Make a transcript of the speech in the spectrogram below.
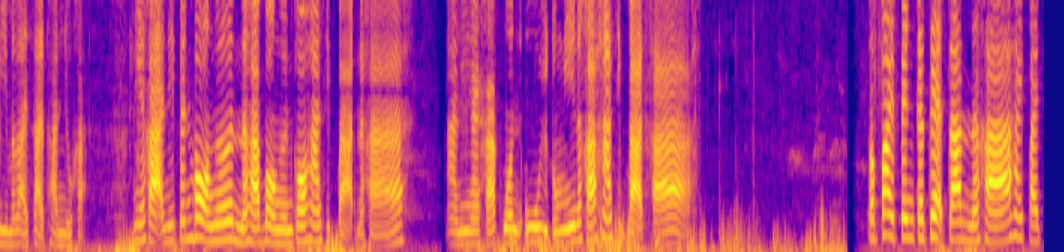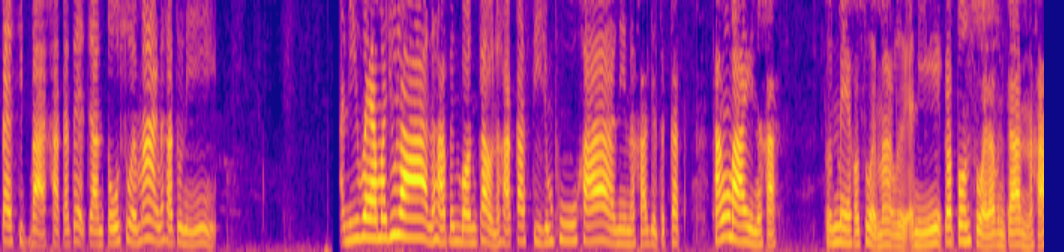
มีมาหลายสายพันธุ์อยู่ค่ะ นี่ค่ะ อันนี้เป็นบ่อเงินนะคะ บ่อเงินก็ 50 บาทนะคะอ่านี่ไงคะ กวนอูอยู่ตรงนี้นะคะ 50 บาทค่ะ ต่อไปเป็นกระเจจันนะคะ ให้ไป 80 บาทค่ะ กระเจจันโตสวยมากนะคะ ตัวนี้ อันนี้แววมายุรานะคะ เป็นบอลเก่านะคะ กัดสีชมพูค่ะนี่นะคะ เดี๋ยวจะกัดทั้งใบนะคะ ต้นแม่เขาสวยมากเลย อันนี้ก็ต้นสวยแล้วเหมือนกันนะคะ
